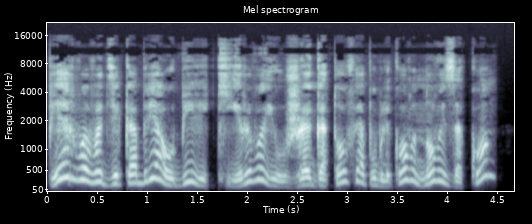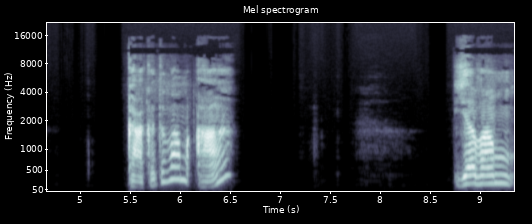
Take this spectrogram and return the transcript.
1 декабря убили Кирова, и уже готов и опубликован новый закон? Как это вам, а? Я вам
